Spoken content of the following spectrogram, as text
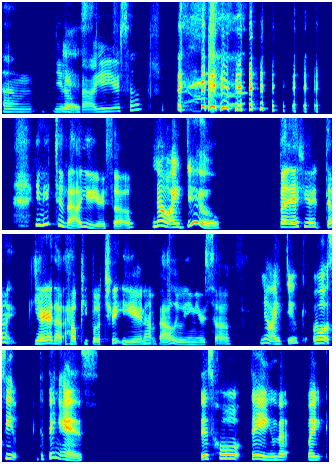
Um, you don't value yourself? You need to value yourself. No, I do. But if you don't care about how people treat you, you're not valuing yourself. No, I do. Well, see, the thing is, this whole thing that like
